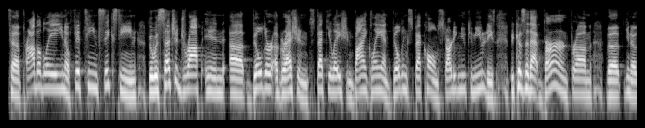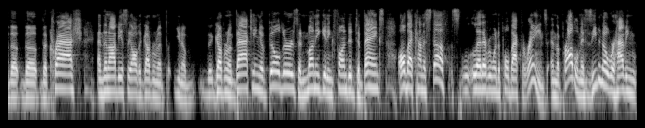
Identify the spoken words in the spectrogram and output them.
to probably you know 15 16 there was such a drop in uh, builder aggression speculation buying land building spec homes starting new communities because of that burn from the you know the the the crash and then obviously all the government you know the government backing of builders and money getting funded to banks. All that kind of stuff led everyone to pull back the reins. And the problem is, is even though we're having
